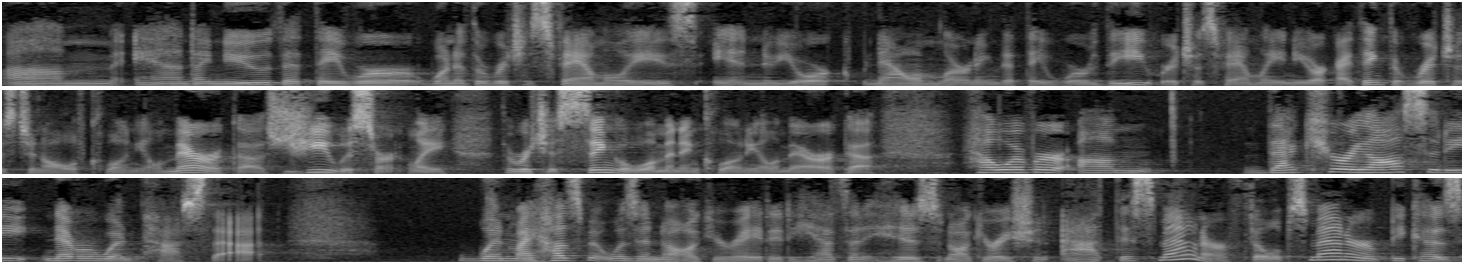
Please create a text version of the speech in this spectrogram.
Um, and I knew that they were one of the richest families in New York. Now I'm learning that they were the richest family in New York. I think the richest in all of colonial America. She was certainly the richest single woman in colonial America. However, um, that curiosity never went past that when my husband was inaugurated, he has a, his inauguration at this manor, Philipse Manor, because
